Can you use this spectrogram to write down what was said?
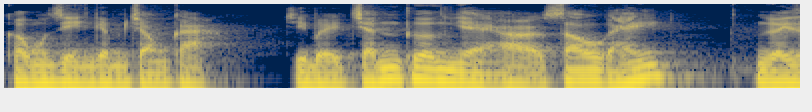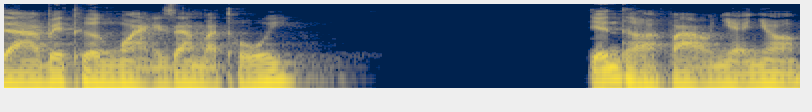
Không có gì nghiêm trọng cả. Chỉ bởi chấn thương nhẹ ở sau gáy, Gây ra vết thương ngoài da mà thôi. Tiến thở vào nhẹ nhõm.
